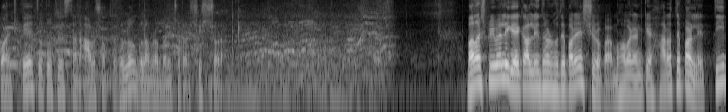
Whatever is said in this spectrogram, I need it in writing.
পয়েন্ট পেয়ে চতুর্থ স্থান আরও শক্ত করল গোলাম রব্বানি ছোটার শিষ্যরা। বাংলাদেশ প্রিমিয়ার লিগে কাল নির্ধারণ হতে পারে শিরোপা। মোহামেডানকে হারাতে পারলে তিন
